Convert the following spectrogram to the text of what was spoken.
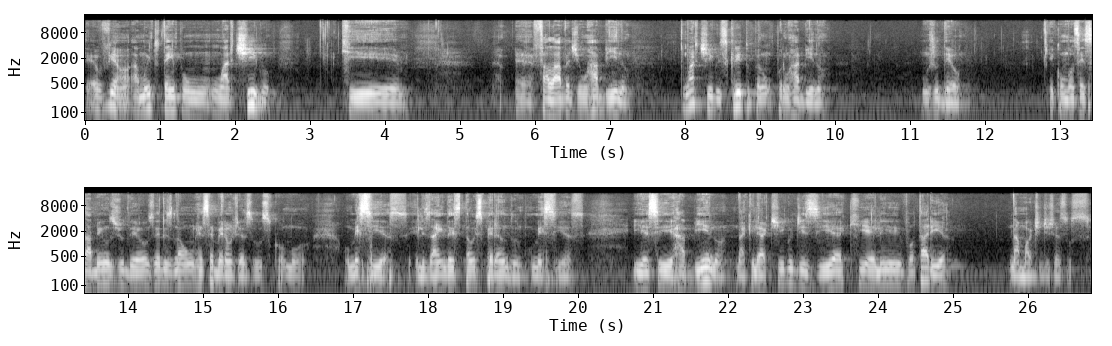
Eu vi há muito tempo um, um artigo que é, falava de um rabino, um artigo escrito por um, por um rabino um judeu. E como vocês sabem, os judeus eles não receberam Jesus como o Messias. Eles ainda estão esperando o Messias. E esse rabino, naquele artigo, dizia que ele votaria na morte de Jesus.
